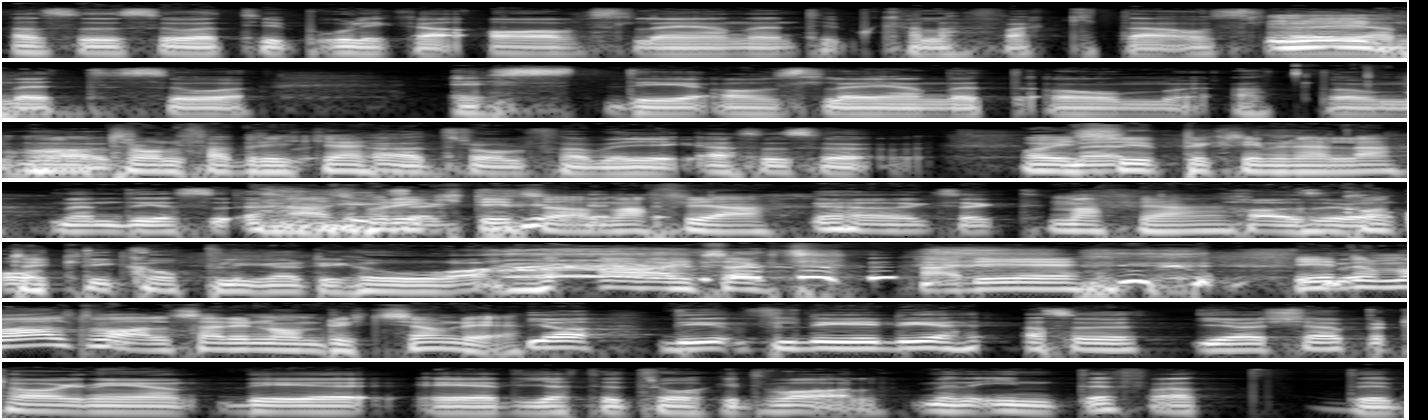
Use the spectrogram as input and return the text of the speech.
Alltså så typ olika avslöjanden, typ Kalla fakta-avslöjandet, så SD-avslöjandet om att de Ha har trollfabriker. Ja, trollfabrik. Alltså så. Och är Men- superkriminella. Men det är så... Alltså på riktigt så, maffia. Ja, exakt. Maffia. Har så Contact. 80 kopplingar till HA. Ja, exakt. Ja, det är, I ett normalt val så hade någon brytt sig om det. Ja, det, för det är det. Alltså, jag köper tagningen. Det är ett jättetråkigt val, men inte för att det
